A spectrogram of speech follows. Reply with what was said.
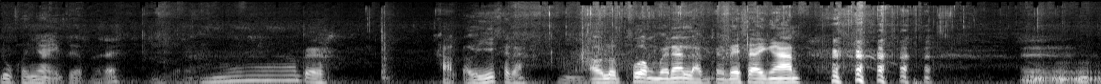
ลูกก็ใหญ่เติบเลยอ๋อ แต่ขักอลีค่ะนะเอารถพ่วงไปนั่นหลังจากได้ใช้งานเออ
